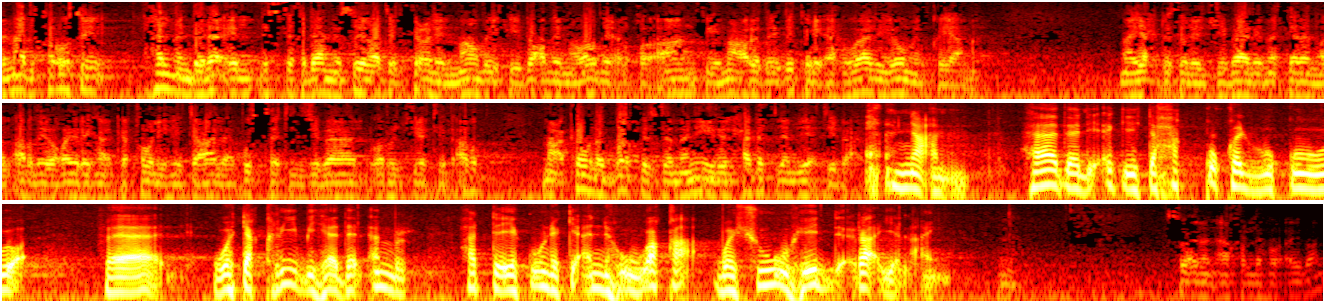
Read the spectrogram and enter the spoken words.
عماد الفروسي هل من دلائل استخدام صيغة الفعل الماضي في بعض مواضع القرآن في معرض ذكر أهوال يوم القيامة؟ ما يحدث للجبال مثلا والأرض وغيرها كقوله تعالى بست الجبال ورجيت الأرض مع كون الظرف الزمني للحدث لم يأتي بعد. نعم. هذا لأجل تحقق الوقوع ف وتقريب هذا الأمر حتى يكون كأنه وقع وشوهد رأي العين. سؤال آخر له أيضا.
